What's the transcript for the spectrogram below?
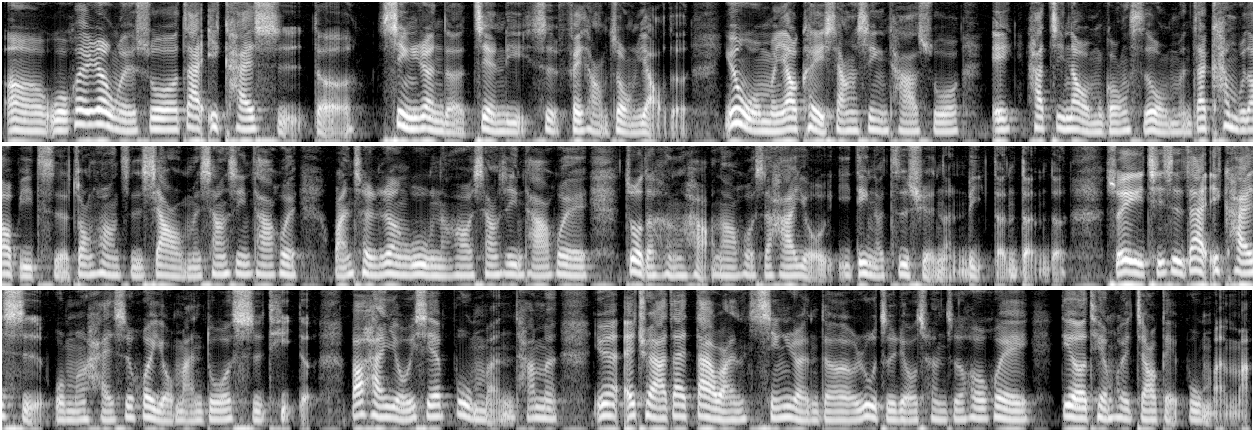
呃，我会认为说，在一开始的信任的建立是非常重要的，因为我们要可以相信他说，诶，他进到我们公司，我们在看不到彼此的状况之下，我们相信他会完成任务，然后相信他会做得很好，然后或是他有一定的自学能力等等的。所以，其实，在一开始，我们还是会有蛮多实体的，包含有一些部门，他们因为 HR 在带完新人的入职流程之后，会第二天会交给部门嘛。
